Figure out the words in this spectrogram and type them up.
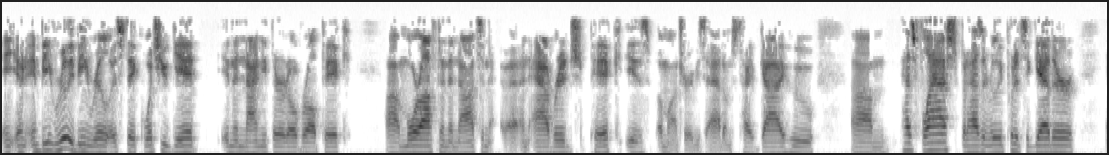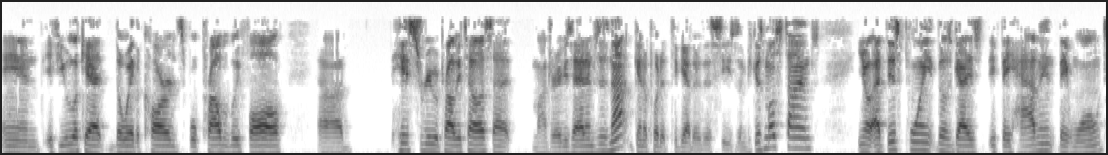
and, and be really being realistic, what you get in the 93rd overall pick, uh, more often than not, an, an average pick is a Montravius Adams type guy who um, has flashed but hasn't really put it together. And if you look at the way the cards will probably fall, uh, history would probably tell us that Montravius Adams is not going to put it together this season because most times, you know, at this point, those guys, if they haven't, they won't.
